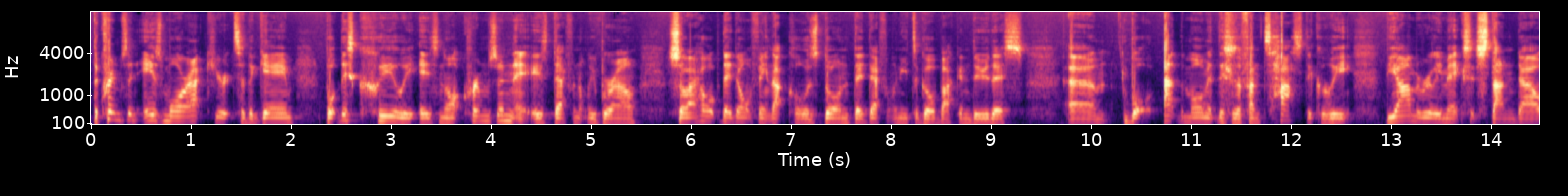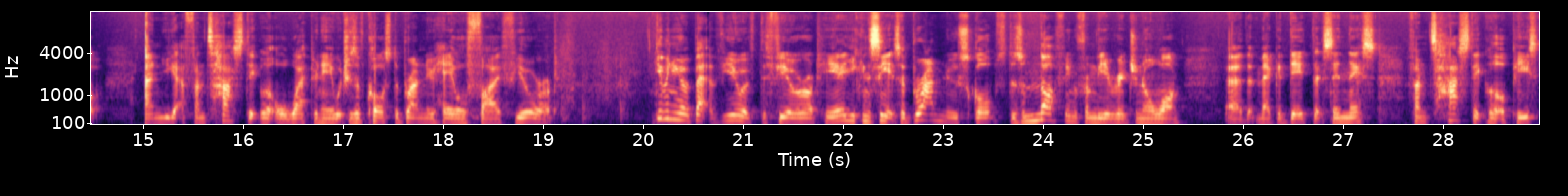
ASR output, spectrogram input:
The crimson is more accurate to the game, but this clearly is not crimson, it is definitely brown. So I hope they don't think that colour's done, they definitely need to go back and do this. Um, but at the moment this is a fantastic elite, the armour really makes it stand out and you get a fantastic little weapon here which is of course the brand new Halo 5 Fuel Giving you a better view of the fuel rod here, you can see it's a brand new sculpt. There's nothing from the original one uh, that Mega did that's in this. Fantastic little piece.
